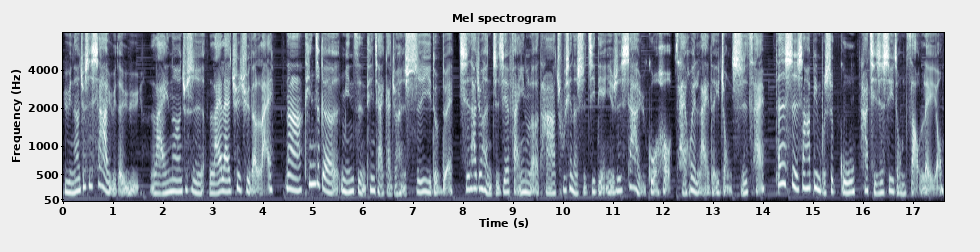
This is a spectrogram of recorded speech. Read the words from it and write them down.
雨呢，就是下雨的雨；来呢，就是来来去去的来。那听这个名字听起来感觉很诗意，对不对？其实它就很直接反映了它出现的时机点，也就是下雨过后才会来的一种食材。但是事实上，它并不是菇，它其实是一种藻类哦。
